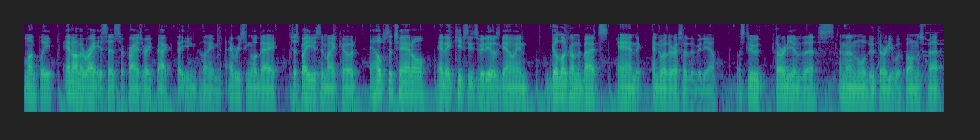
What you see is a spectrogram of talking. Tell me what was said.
monthly, and on the right it says surprise rakeback that you can claim every single day just by using my code. It helps the channel and it keeps these videos going. Good luck on the bets and enjoy the rest of the video. Let's do 30 of this and then we'll do 30 with bonus bet.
